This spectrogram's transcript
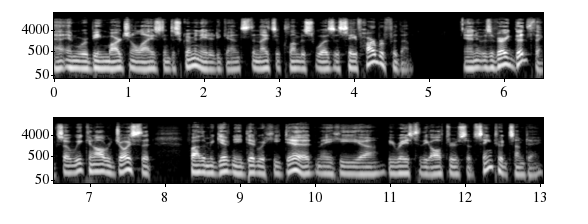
uh, and were being marginalized and discriminated against, the Knights of Columbus was a safe harbor for them. And it was a very good thing. So, we can all rejoice that Father McGivney did what he did. May he uh, be raised to the altars of sainthood someday.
